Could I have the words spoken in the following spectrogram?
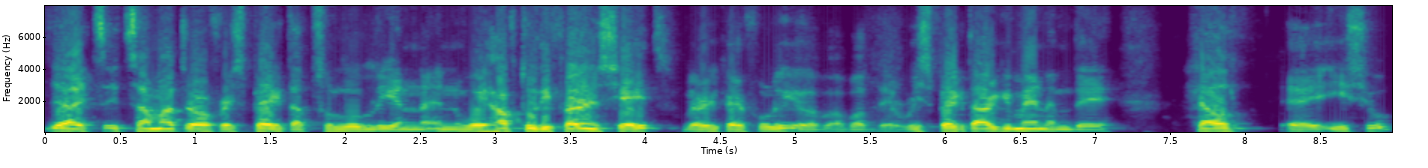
Yeah, it's it's a matter of respect, absolutely, and and we have to differentiate very carefully about the respect argument and the health uh, issue.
